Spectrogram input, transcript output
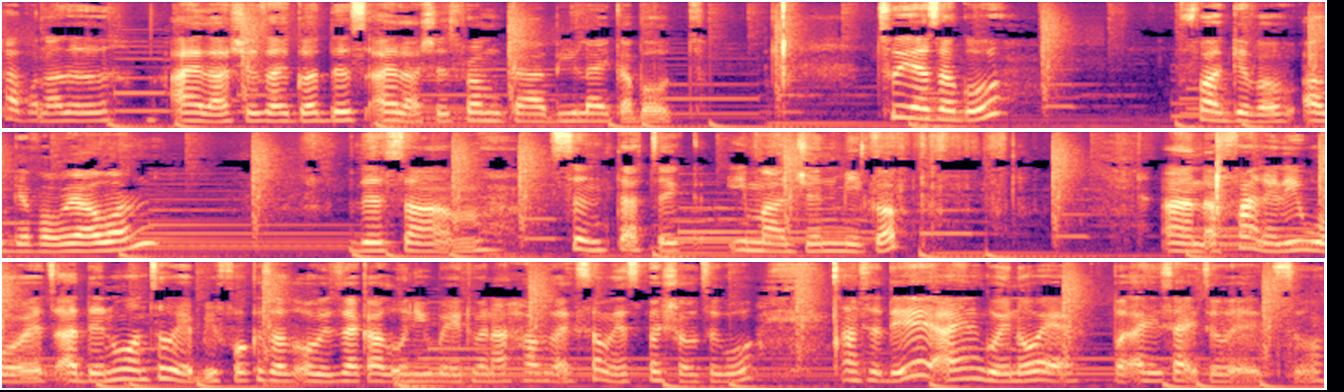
Have another eyelashes. I got this eyelashes from Gabi like about two years ago. For give a, I'll give away one. This um synthetic Imagine makeup and I finally wore it. I didn't want to wear it before because I was always like I'll only wear it when I have like somewhere special to go. And today I ain't going nowhere, but I decided to wear it. So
